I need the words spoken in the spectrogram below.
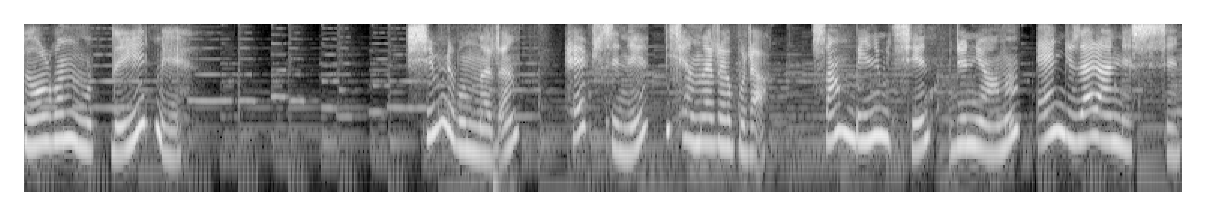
yorgunluk değil mi? Şimdi bunların hepsini bir kenara bırak. Sen benim için dünyanın en güzel annesisin.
